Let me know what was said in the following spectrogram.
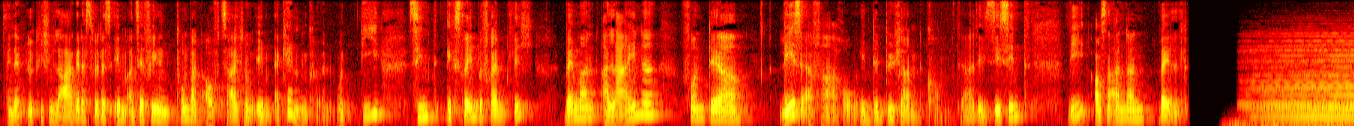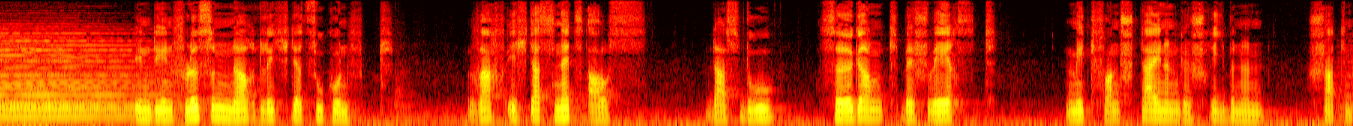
in der glücklichen Lage, dass wir das eben an sehr vielen Tonbandaufzeichnungen eben erkennen können. Und die sind extrem befremdlich, wenn man alleine von der Leseerfahrung in den Büchern kommt. Ja, die, sie sind wie aus einer anderen Welt. In den Flüssen nördlich der Zukunft warf ich das Netz aus, das du zögernd beschwerst mit von Steinen geschriebenen Schatten.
